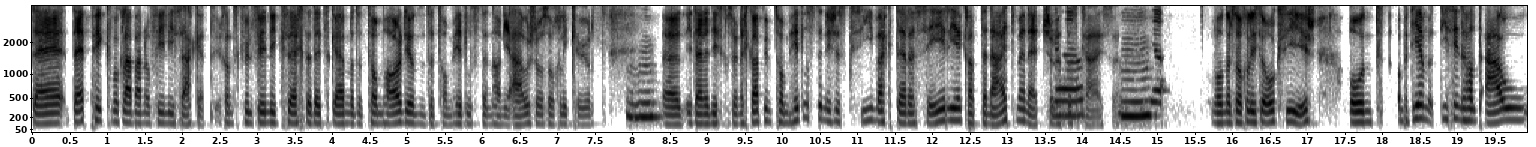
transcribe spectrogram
der, der Pick, wo glaube auch noch viele sagen. Ich habe das Gefühl, viele gesagt jetzt gerne den Tom Hardy oder den Tom Hiddleston, habe ich auch schon so ein bisschen gehört mhm. äh, in diesen Diskussionen. Ich glaube, beim Tom Hiddleston ist es gewesen, wegen dieser Serie, ich glaube, der Night Manager ja. hat das geheißen. Mhm. Ja. Wo er so ein bisschen so war. Und, aber die, die sind halt auch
